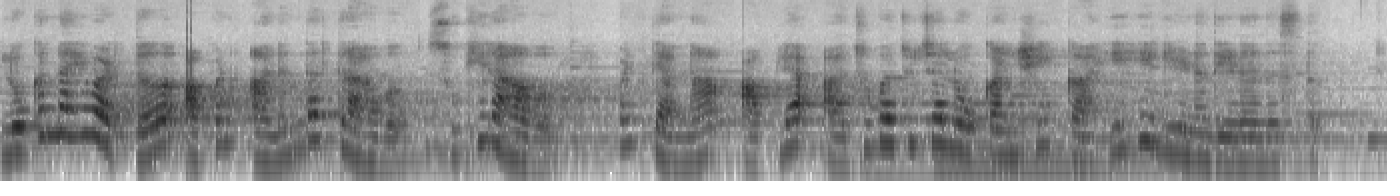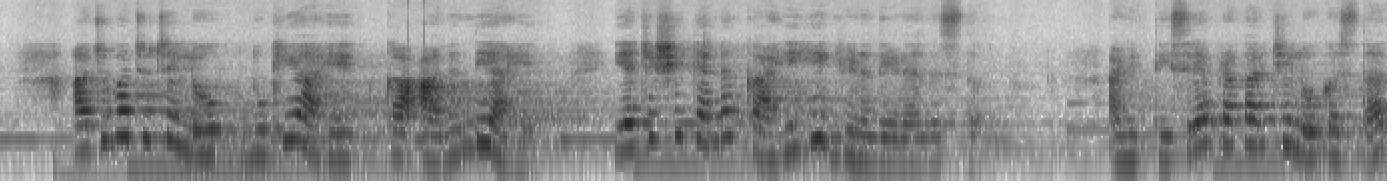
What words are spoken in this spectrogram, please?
लोकांनाही वाटतं आपण आनंदात राहावं सुखी राहावं पण त्यांना आपल्या आजूबाजूच्या लोकांशी काहीही घेणं देणं नसतं. आजूबाजूचे लोक दुखी आहेत का आनंदी आहेत याच्याशी त्यांना काहीही घेणं देणं नसतं. आणि तिसऱ्या प्रकारचे लोक असतात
